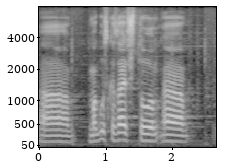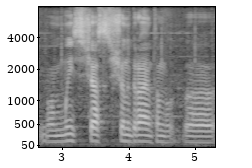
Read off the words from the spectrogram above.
А, могу сказать, что а, мы сейчас еще набираем там э,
